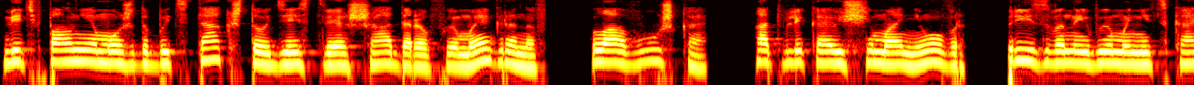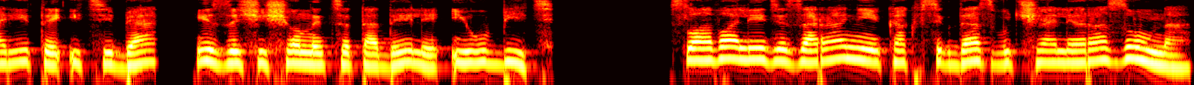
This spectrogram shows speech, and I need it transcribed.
Ведь вполне может быть так, что действия Шадеров и Мегранов — ловушка, отвлекающий маневр, призванный выманить Карита и тебя из защищенной цитадели и убить. Слова леди заранее, как всегда, звучали разумно.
